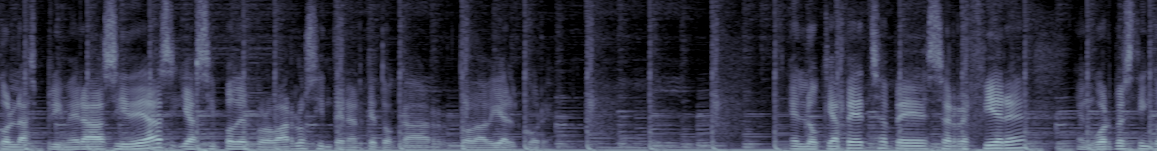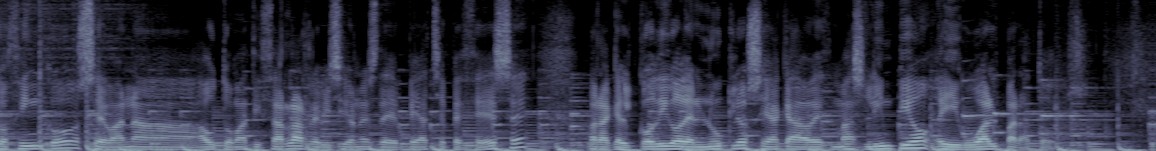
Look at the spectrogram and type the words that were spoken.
con las primeras ideas y así poder probarlo sin tener que tocar todavía el core. En lo que a PHP se refiere, en WordPress 5.5 se van a automatizar las revisiones de PHP-CS para que el código del núcleo sea cada vez más limpio e igual para todos.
